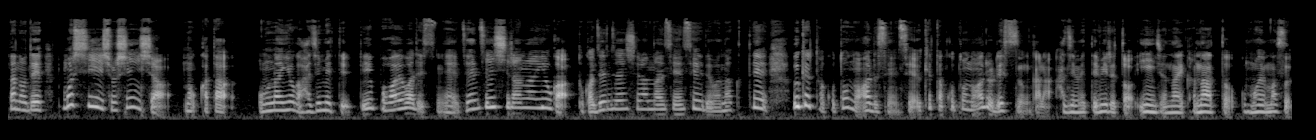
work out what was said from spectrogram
なのでもし初心者の方オンラインヨガ初めてっていう場合はですね全然知らないヨガとか全然知らない先生ではなくて受けたことのある先生受けたことのあるレッスンから始めてみるといいんじゃないかなと思います。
